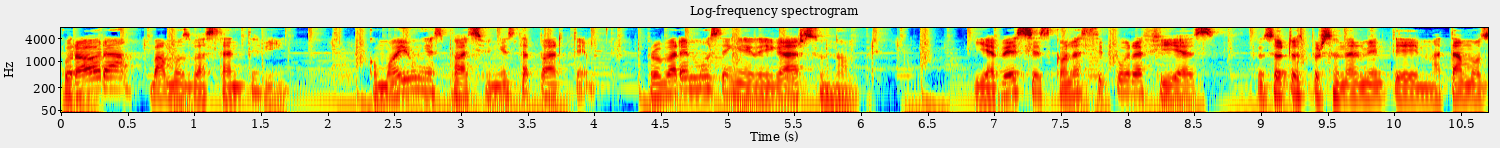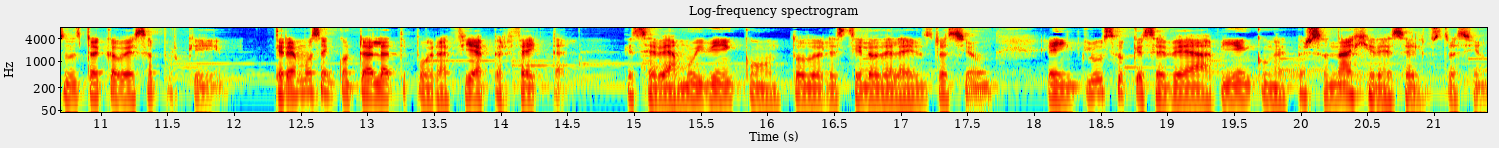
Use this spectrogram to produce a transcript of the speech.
Por ahora vamos bastante bien. Como hay un espacio en esta parte, probaremos en agregar su nombre. Y a veces con las tipografías, nosotros personalmente matamos nuestra cabeza porque queremos encontrar la tipografía perfecta, que se vea muy bien con todo el estilo de la ilustración e incluso que se vea bien con el personaje de esa ilustración.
